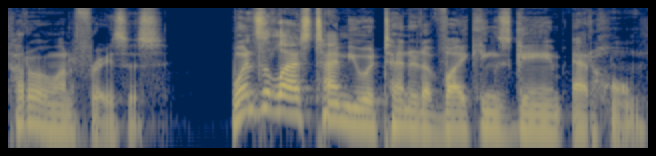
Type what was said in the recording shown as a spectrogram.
How do I want to phrase this? When's the last time you attended a Vikings game at home?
